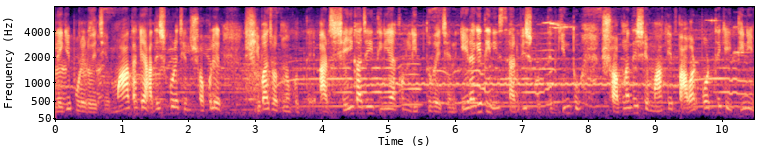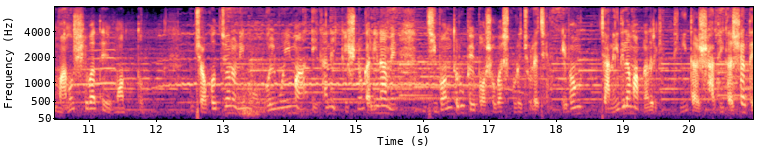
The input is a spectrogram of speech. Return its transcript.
লেগে পড়ে রয়েছে। মা তাকে আদেশ করেছেন সকলের সেবা যত্ন করতে। আর সেই কাজেই তিনি এখন লিপ্ত হয়েছেন। এর আগে তিনি সার্ভিস করতেন কিন্তু স্বপ্নাদেশে মাকে পাওয়ার পর থেকেই তিনি মানুষ সেবাতে মত্ত। জগৎজননী মঙ্গলময়ী মা এখানে কৃষ্ণকালী নামে জীবন্ত রূপে বসবাস করে চলেছেন এবং জানিয়ে দিলাম আপনাদেরকে তিনি তার সাধিকার সাথে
